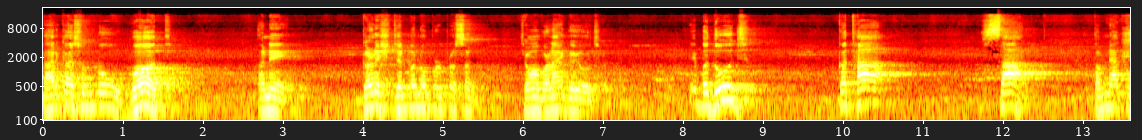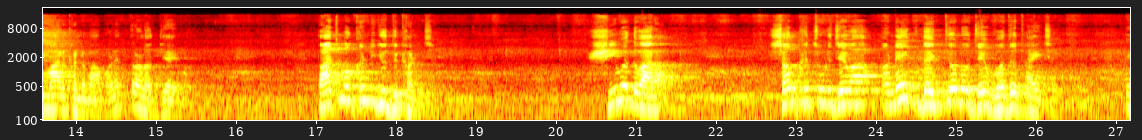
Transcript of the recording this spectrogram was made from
તારકાસુરનો વધ અને ગણેશ જન્મનો પણ પ્રસંગ. જેમાં વણાઈ ગયો છે. એ બધો જ કથા સાર તમને આ કુમારખંડમાં મળે ત્રણ અધ્યાયમાં. પાંચમો ખંડ યુદ્ધખંડ છે. શિવ દ્વારા શંખચૂડ જેવા અનેક દૈત્યોનો જે વધ થાય છે, એ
